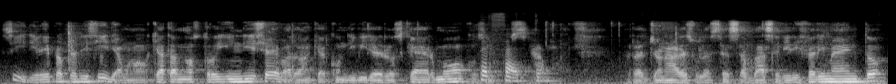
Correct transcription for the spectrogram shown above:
Sì, direi proprio di sì, diamo un'occhiata al nostro indice, vado anche a condividere lo schermo così Perfetto. possiamo ragionare sulla stessa base di riferimento.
